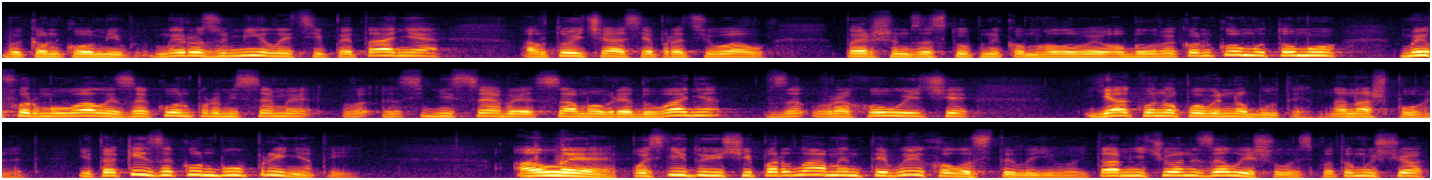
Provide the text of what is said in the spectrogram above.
виконкомів, ми розуміли ці питання, а в той час я працював першим заступником голови облвиконкому, тому ми формували закон про місцеве, місцеве самоврядування, враховуючи, як воно повинно бути, на наш погляд. І такий закон був прийнятий. Але послідуючі парламенти вихолостили його, і там нічого не залишилось, тому що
